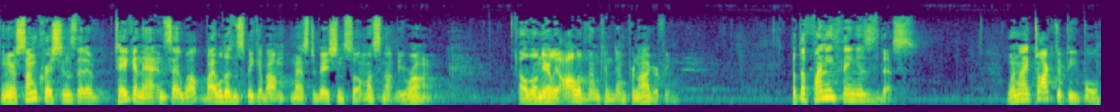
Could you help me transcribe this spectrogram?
And there are some Christians that have taken that and said, well, the Bible doesn't speak about masturbation, so it must not be wrong. Although nearly all of them condemn pornography. But the funny thing is this when I talk to people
